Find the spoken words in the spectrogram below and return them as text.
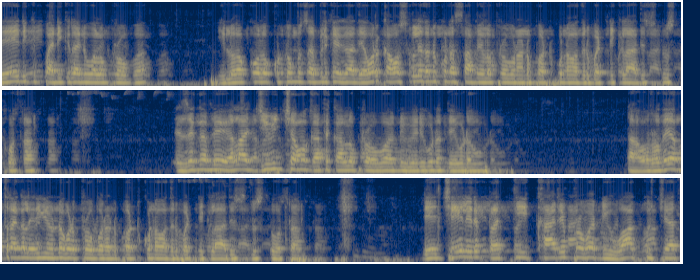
దేనికి పనికిరాని వాళ్ళం ప్రభా ఈ లోకంలో కుటుంబ సభ్యులకే కాదు ఎవరికి అవసరం లేదనుకున్న సమయంలో ప్రభు నన్ను పట్టుకున్నాం అందరు బట్టి నీకు ఇలా అధిష్ఠు స్తోత్రాలు. నిజంగా మేము ఎలా జీవించామో గతకాలంలో ప్రభావ నువ్వు వెరి కూడా దేవుడవు. నా హృదయంతరంగా ఎరిగి ఉన్న కూడా ప్రభు నన్ను పట్టుకున్నావు అందరి బట్టి నీకు ఇలా అధిష్ఠు స్తోత్రాలు. నేను చేయలేని ప్రతి కార్యం ప్రభా నీ వాక్కు చేత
